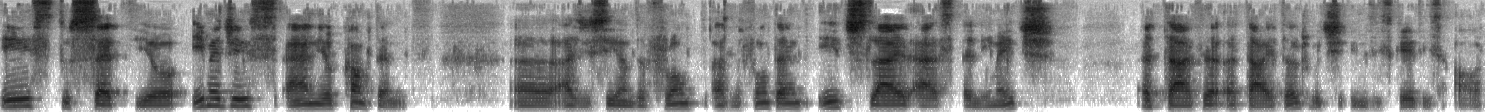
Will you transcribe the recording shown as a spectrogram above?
is to set your images and your content. Uh, as you see on the front, at the front end, each slide has an image, a title, a title, which in this case is art,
